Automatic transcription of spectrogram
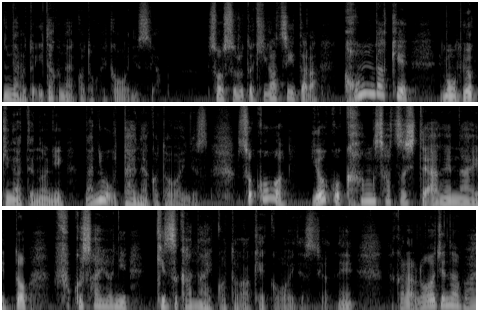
になると痛くないことが多いんですよ。そうすると気が付いたらこんだけもう病気になってるのに何も訴えないことが多いんです。そこをよく観察してあげないと副作用に気づかないことが結構多いですよね。だから老人の場合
